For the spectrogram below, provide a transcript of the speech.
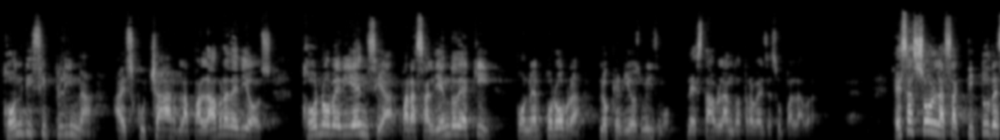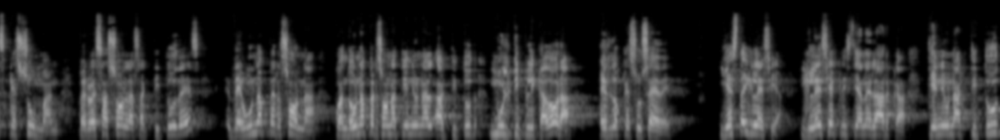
con disciplina a escuchar la palabra de Dios, con obediencia para saliendo de aquí poner por obra lo que Dios mismo le está hablando a través de su palabra. Esas son las actitudes que suman, pero esas son las actitudes de una persona, cuando una persona tiene una actitud multiplicadora, es lo que sucede. Y esta iglesia, Iglesia Cristiana El Arca, tiene una actitud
